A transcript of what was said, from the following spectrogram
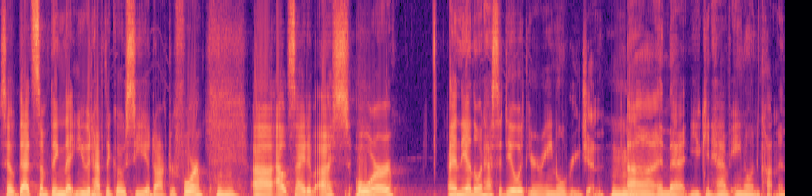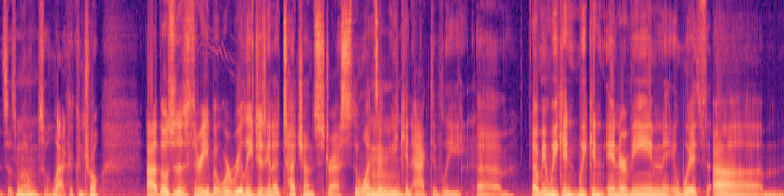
So that's something that you would have to go see a doctor for uh, outside of us. Or and the other one has to deal with your anal region, Mm-hmm. uh, and that you can have anal incontinence as well. So lack of control. Uh, those are the three, but we're really just going to touch on stress, the ones that Mm-hmm. we can actively. Um, I mean, we can we can intervene with um,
